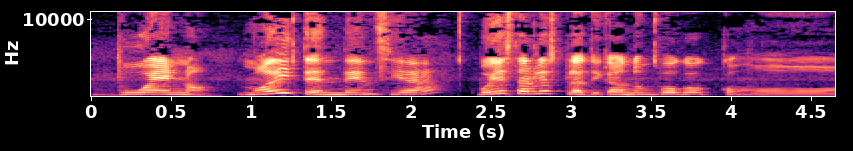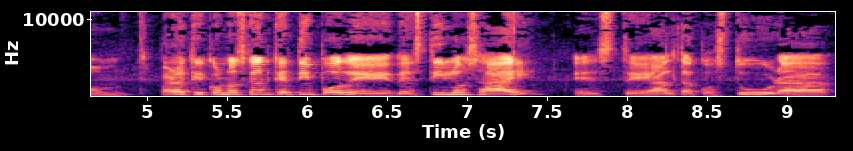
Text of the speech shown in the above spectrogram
Bueno, moda y tendencia. Voy a estarles platicando un poco como para que conozcan qué tipo de, estilos hay. Este, alta costura,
